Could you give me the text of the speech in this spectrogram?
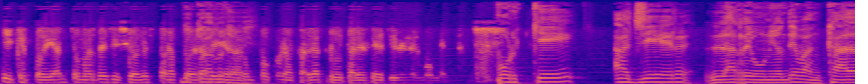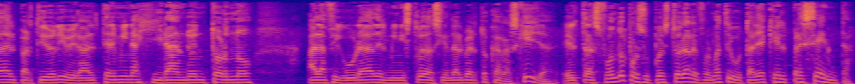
y que podían tomar decisiones para poder aliviar un poco la carga tributaria que tiene en el momento. ¿Por qué ayer la reunión de bancada del Partido Liberal termina girando en torno a la figura del ministro de Hacienda Alberto Carrasquilla. El trasfondo, por supuesto, de la reforma tributaria que él presenta.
